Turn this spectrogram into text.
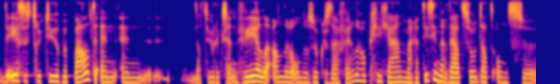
de eerste structuur bepaald en, en natuurlijk zijn vele andere onderzoekers daar verder op gegaan, maar het is inderdaad zo dat ons uh,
